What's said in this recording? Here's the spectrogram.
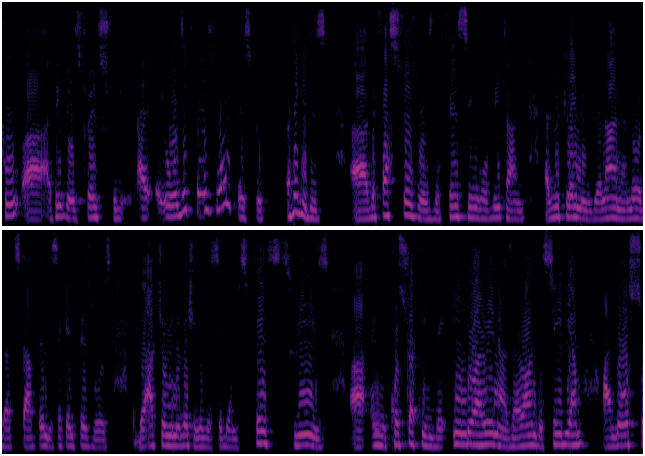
two. Uh, I think there's phase. Three. Was it phase one, phase two? I think it is. Uh, the first phase was the fencing of it and uh, reclaiming the land and all that stuff. Then the second phase was the actual renovation of the stadiums. Phase three is uh, constructing the indoor arenas around the stadium and also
